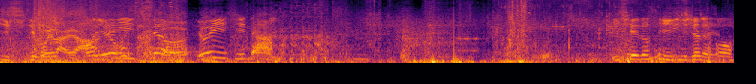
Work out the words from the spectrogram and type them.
一袭回来呀！哦，有隐形的，有隐形的，一切都是隐形的错。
